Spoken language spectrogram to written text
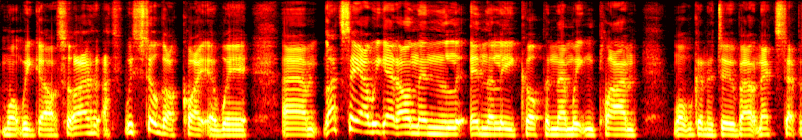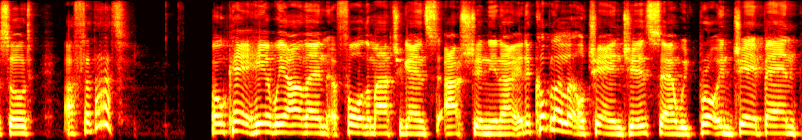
what we got. So I, we've still got quite a way. Um, let's see how we get on in the, in the League Cup, and then we can plan what we're going to do about next episode after that. Okay, here we are then for the match against Ashton United. A couple of little changes. Uh, we've brought in Jay Ben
